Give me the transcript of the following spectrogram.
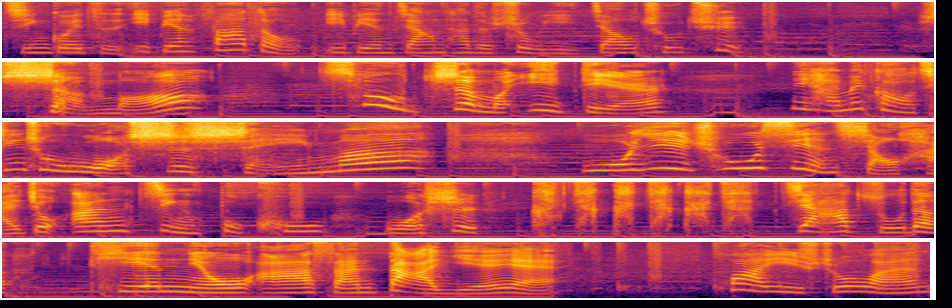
金龟子一边发抖一边将他的树叶交出去。什么？就这么一点儿？你还没搞清楚我是谁吗？我一出现，小孩就安静不哭。我是咔嚓咔嚓咔嚓家族的天牛阿三大爷耶。话一说完，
